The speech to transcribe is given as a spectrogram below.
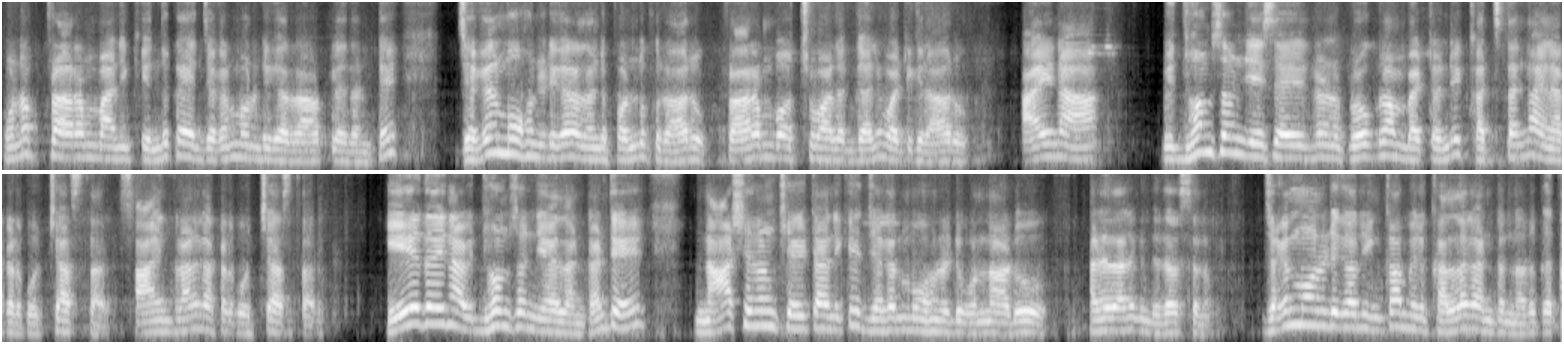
పునఃప్రారంభానికి ఎందుకైనా జగన్మోహన్ రెడ్డి గారు రావట్లేదంటే జగన్మోహన్ రెడ్డి గారు అలాంటి పనులకు రారు. ప్రారంభోత్సవాలకు కానీ వాటికి రారు. ఆయన విధ్వంసం చేసేటువంటి ప్రోగ్రాం పెట్టండి ఖచ్చితంగా ఆయన అక్కడికి వచ్చేస్తారు. సాయంత్రానికి అక్కడికి వచ్చేస్తారు. ఏదైనా విధ్వంసం చేయాలంటే అంటే నాశనం చేయటానికే జగన్మోహన్ రెడ్డి ఉన్నాడు అనేదానికి నిదర్శనం. జగన్మోహన్ రెడ్డి గారు ఇంకా మీరు కళ్ళగా అంటున్నారు గత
